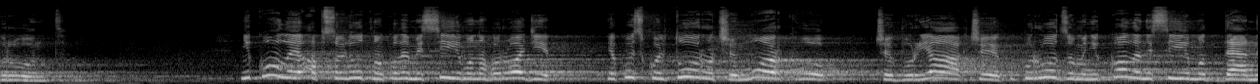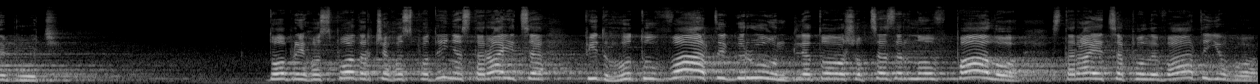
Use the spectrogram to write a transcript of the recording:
ґрунт. Ніколи абсолютно, коли ми сіємо на городі якусь культуру, чи моркву, чи буряк, чи кукурудзу, ми ніколи не сіємо де-небудь. Добрий господар чи господиня старається підготувати ґрунт для того, щоб це зерно впало, старається поливати його,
